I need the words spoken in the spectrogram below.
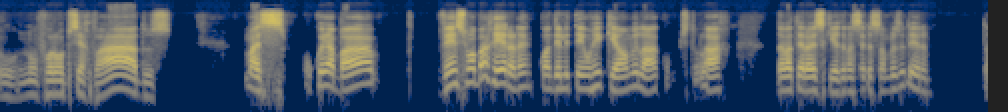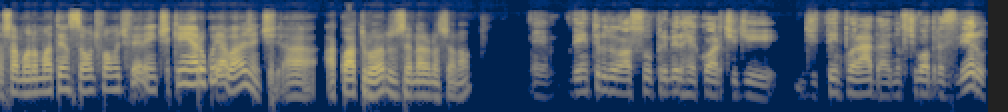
não foram observados, mas o Cuiabá vence uma barreira, né? Quando ele tem o Riquelme lá como titular da lateral esquerda na seleção brasileira. Tá chamando uma atenção de forma diferente. Quem era o Cuiabá, gente, há, há quatro anos no cenário nacional? É, dentro do nosso primeiro recorte de, de temporada no futebol brasileiro,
